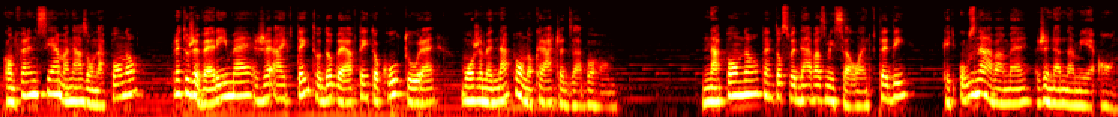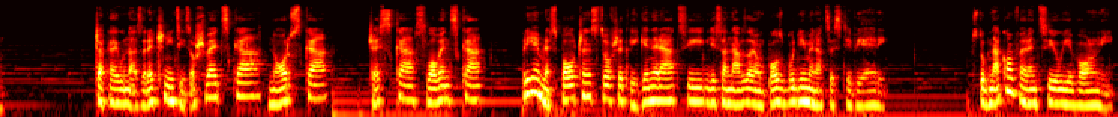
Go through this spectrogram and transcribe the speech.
Konferencia má názov naplno, pretože veríme, že aj v tejto dobe a v tejto kultúre môžeme naplno kráčať za Bohom. Naplno tento svet dáva zmysel len vtedy, keď uznávame, že nad nami je On. Čakajú nás rečníci zo Švédska, Norska, Česka, Slovenska, príjemné spoločenstvo všetkých generácií, kde sa navzájom pozbudíme na ceste viery. Vstup na konferenciu je voľný.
